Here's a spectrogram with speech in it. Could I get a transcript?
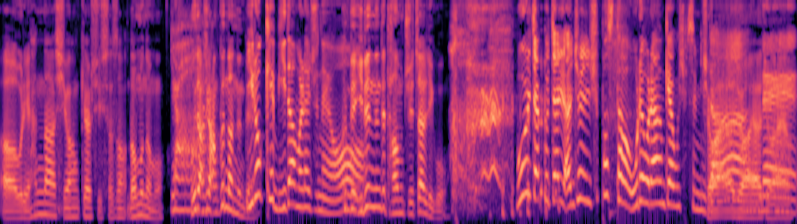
어, 우리 한나 씨와 함께 할 수 있어서 너무너무 야. 근데 아직 안 끝났는데 이렇게 미담을 해 주네요. 근데 이랬는데 다음 주에 잘리고 뭘 자꾸 잘려? 저는 슈퍼스타와 오래오래 함께하고 싶습니다. 좋아요, 좋아요, 좋아요.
